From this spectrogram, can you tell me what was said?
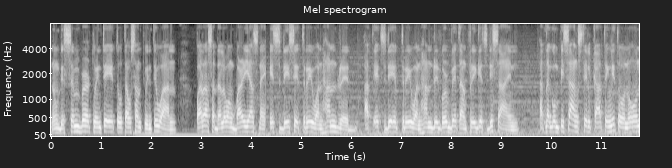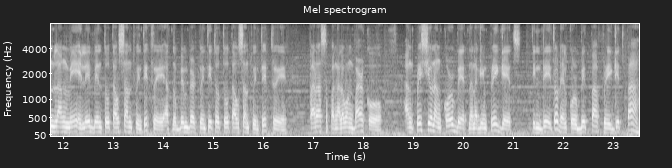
noong December 28, 2021 para sa dalawang variants na HDC 3100 at HDF 3100 Corvette and frigates design at nagumpisa ang steel cutting nito noon lang May 11, 2023 at November 22, 2023 para sa pangalawang barko. Ang presyo ng Corvette na naging frigates, tindi ito dahil Corvette pa, frigate pa,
